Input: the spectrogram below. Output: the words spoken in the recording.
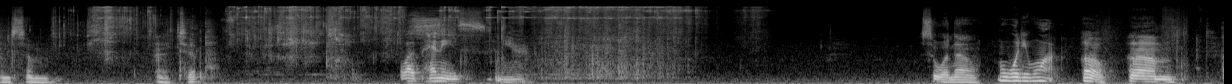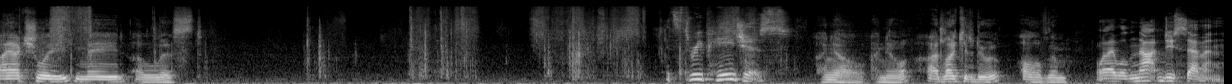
And some a tip. A lot of pennies in here. So what now? Well, what do you want? Oh, um, I actually made a list. It's three pages. I know, I know. I'd like you to do all of them. Well, I will not do seven.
